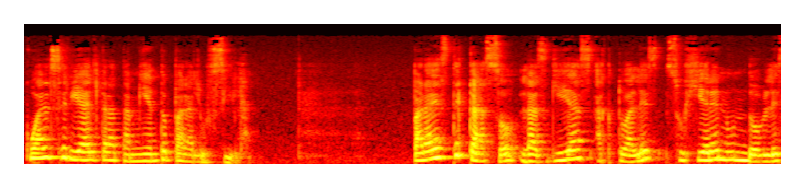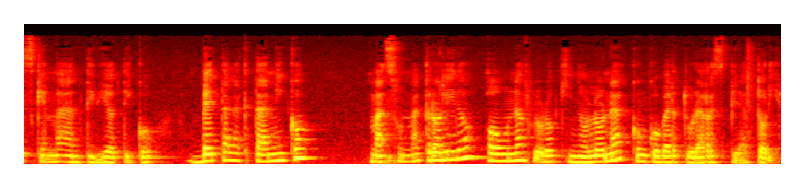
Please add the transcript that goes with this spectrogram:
¿cuál sería el tratamiento para Lucila? Para este caso, las guías actuales sugieren un doble esquema antibiótico, beta-lactámico más un macrólido o una fluoroquinolona con cobertura respiratoria.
